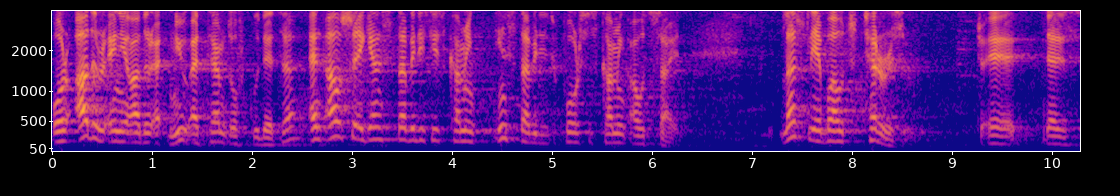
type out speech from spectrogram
or other any other new attempt of coup d'etat, and also against stabilities coming, instability forces coming outside. Lastly, about terrorism. Uh, there is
